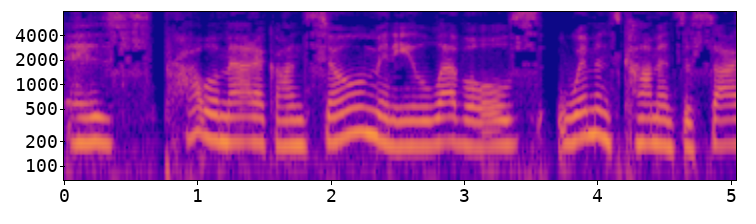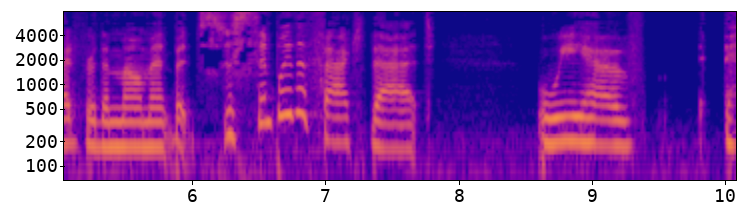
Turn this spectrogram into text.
is problematic on so many levels, women's comments aside for the moment, but just simply the fact that we have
